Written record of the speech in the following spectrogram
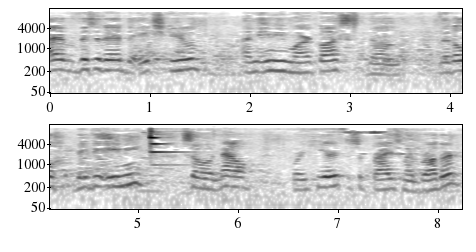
I have visited the HQ. I'm Aimee Marcos, the little baby Aimee. So now we're here to surprise my brother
